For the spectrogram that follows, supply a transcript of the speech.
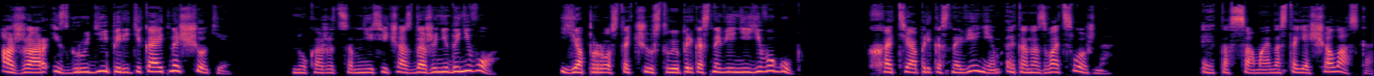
а жар из груди перетекает на щеки. Но, кажется, мне сейчас даже не до него. Я просто чувствую прикосновение его губ. Хотя прикосновением это назвать сложно. Это самая настоящая ласка.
